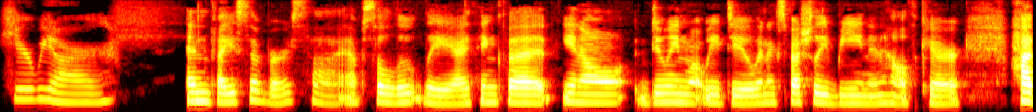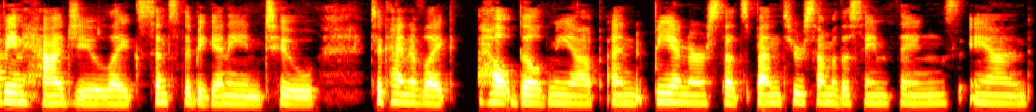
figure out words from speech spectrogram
here we are and vice versa absolutely i think that you know doing what we do and especially being in healthcare having had you like since the beginning to to kind of like help build me up and be a nurse that's been through some of the same things and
